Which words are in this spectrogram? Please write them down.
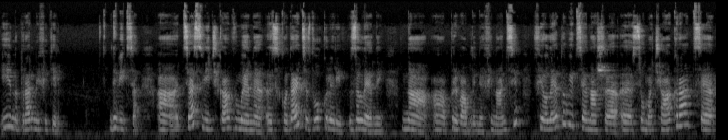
і натуральний фітіль. Дивіться, ця свічка в мене е, складається з двох кольорів: зелений на приваблення фінансів, фіолетовий це наша е, сьома чакра, це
